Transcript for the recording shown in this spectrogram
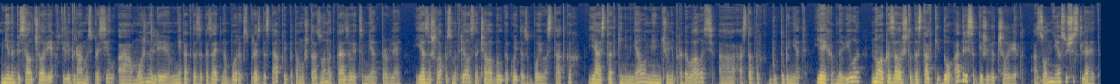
Мне написал человек в Телеграм и спросил, а можно ли мне как-то заказать набор экспресс-доставкой, потому что Озон отказывается мне отправлять. Я зашла, посмотрела, сначала был какой-то сбой в остатках. Я остатки не меняла, у меня ничего не продавалось, а остатков как будто бы нет. Я их обновила, но оказалось, что доставки до адреса, где живет человек, Озон не осуществляет.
